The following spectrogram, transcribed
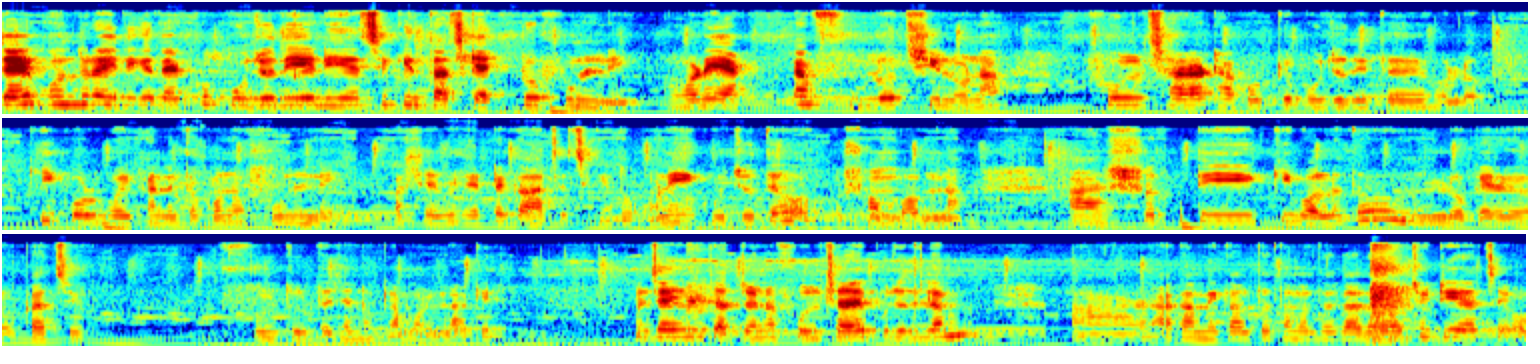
যাই হোক বন্ধুরা, এইদিকে দেখো পুজো দিয়ে নিয়েছি, কিন্তু আজকে একটু ফুল নেই। ঘরে একটা ফুলও ছিল না। ফুল ছাড়া ঠাকুরকে পুজো দিতে হলো। কি করব, এখানে তো কোনো ফুল নেই। পাশের বাড়ি একটা গাছ আছে, কিন্তু অনেক উঁচুতেও সম্ভব না। আর সত্যি কি বলো তো, লোকের কাছে ফুল তুলতে যেন কেমন লাগে। যাই হোক, যার জন্য ফুল ছাড়াই পুজো দিলাম। আর আগামীকাল তো তোমাদের দাদারা ছুটি আছে, ও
